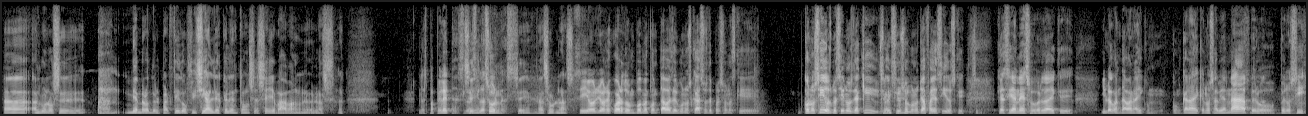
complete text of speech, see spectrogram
Algunos eh, miembros del partido oficial de aquel entonces se llevaban las, Las papeletas, las, Sí. las urnas. sí, las urnas. Sí, yo, yo recuerdo, vos me contabas de algunos casos de personas que, conocidos, vecinos de aquí, Sí, incluso sí. algunos ya fallecidos, que, que hacían eso, ¿verdad? Y, que, y luego andaban ahí con, con cara de que no sabían nada, pero, pero sí,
